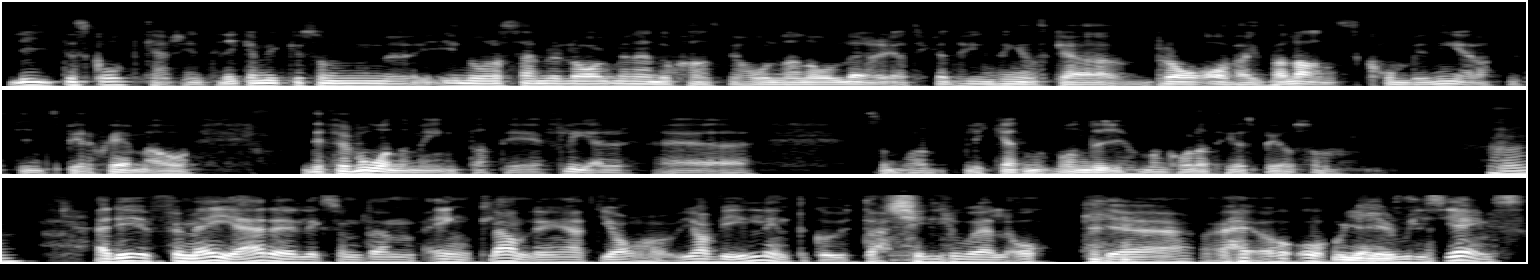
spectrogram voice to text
lite skott, kanske inte lika mycket som eh, i några sämre lag men ändå chans till att hålla nollor. Jag tycker att det finns en ganska bra avvägd balans kombinerat med ett fint spelschema. Och det förvånar mig inte att det är fler eh, som har blickat mot Mondy om man kollar TSB och så. Mm. Det, för mig är det liksom den enkla anledningen att jag, jag vill inte gå utan Chilwell och, eh, och, och Och James. Reece James.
